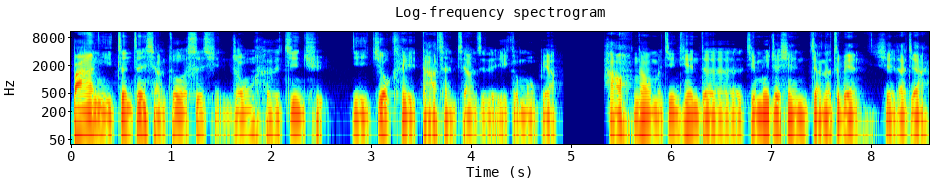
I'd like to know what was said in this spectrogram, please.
把你真正想做的事情融合进去，你就可以达成这样子的一个目标。好，那我们今天的节目就先讲到这边，谢谢大家。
